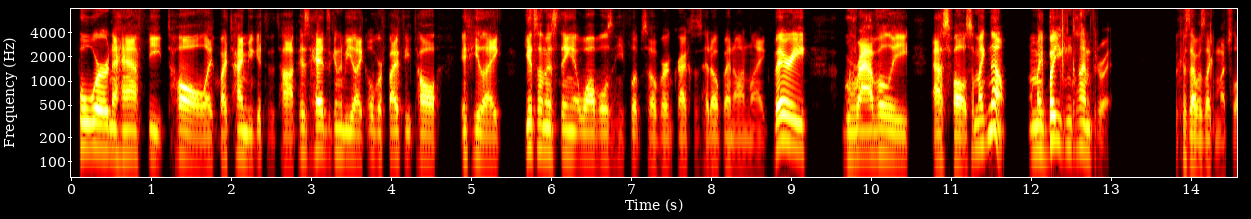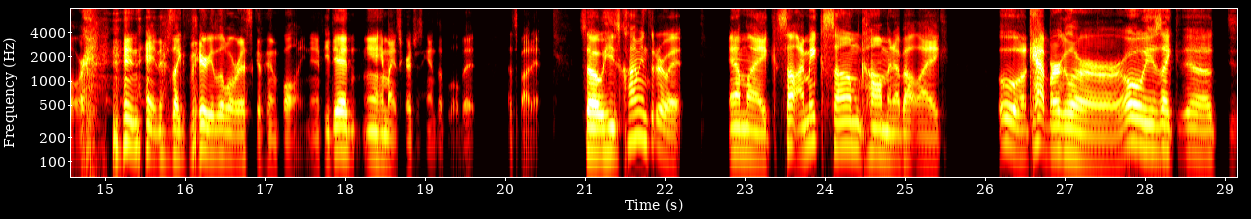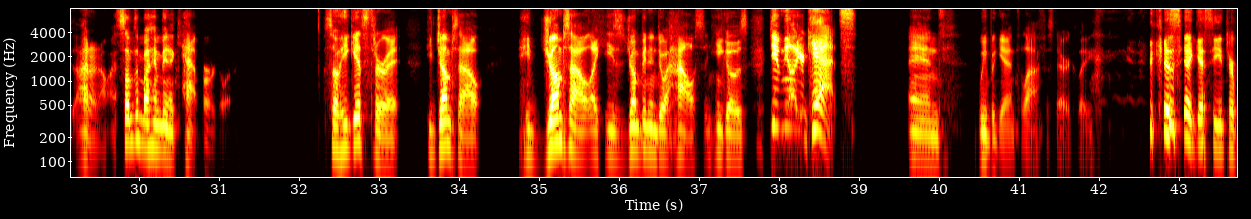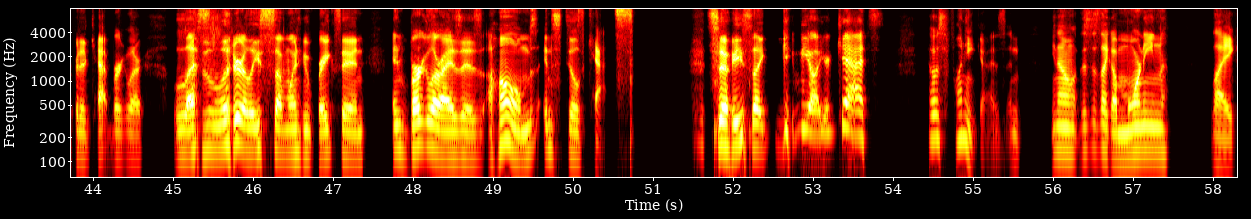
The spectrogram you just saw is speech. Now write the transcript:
four and a half feet tall. Like by the time you get to the top, his head's gonna be like over five feet tall if he like gets on this thing, it wobbles and he flips over and cracks his head open on like very gravelly asphalt. So I'm like, no. I'm like, but you can climb through it because I was like much lower, and, and there's like very little risk of him falling. And if he did, eh, he might scratch his hands up a little bit. That's about it. So he's climbing through it, and I'm like, so I make some comment about like oh, a cat burglar. Oh, he's like, uh, I don't know, something about him being a cat burglar. So he gets through it. He jumps out. He jumps out like he's jumping into a house, and he goes, "Give me all your cats!" And we began to laugh hysterically because I guess he interpreted cat burglar less literally someone who breaks in and burglarizes homes and steals cats. So he's like, "Give me all your cats." That was funny, guys. And you know, this is like a morning, like,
